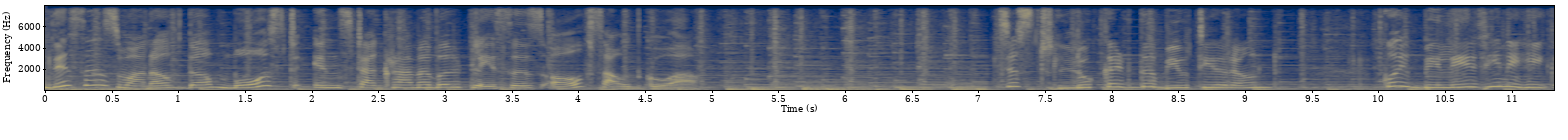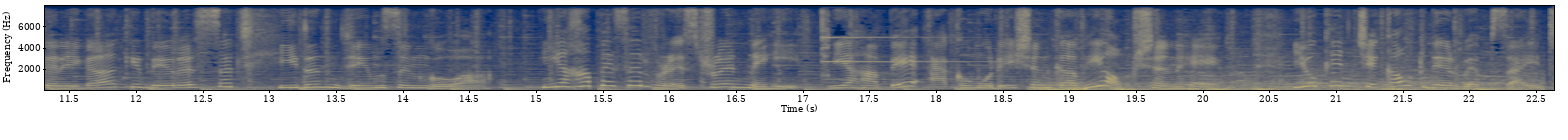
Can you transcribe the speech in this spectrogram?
This is one of the most Instagrammable places of South Goa. Just look at the beauty around. कोई बिलीव ही नहीं करेगा कि there are such hidden gems in Goa यहाँ पे सिर्फ़ रेस्टोरेंट नहीं यहाँ पे एकोमोडेशन का भी ऑप्शन है you can check out their website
